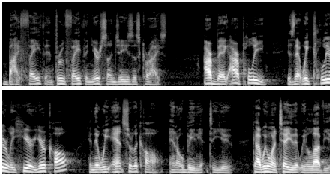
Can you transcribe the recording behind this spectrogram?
by faith and through faith in your Son, Jesus Christ. Our beg, our plead is that we clearly hear your call and that we answer the call and obedient to you. God, we want to tell you that we love you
